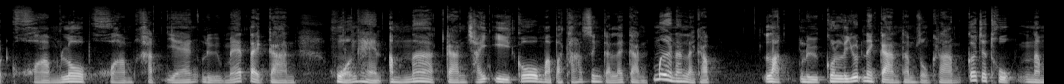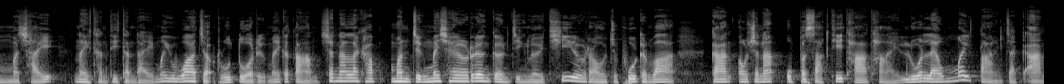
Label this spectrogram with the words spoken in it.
ชน์ ความโลภความขัดแย้ง หรือแม้แต่การหวงแหนอำนาจ การใช้อีโก้มาปะทะซึ่งกันและกัน เมื่อนั้นแหละครับ หลักหรือกลยุทธ์ในการทำสงครามก็จะถูกนำมาใช้ในทันทีทันใดไม่ว่าจะรู้ตัวหรือไม่ก็ตาม ฉะนั้นแหละครับ มันจึงไม่ใช่เรื่องเกินจริงเลย ที่เราจะพูดกันว่า การเอาชนะอุปสรรคที่ท้าทายล้วนแล้วไม่ต่างจากการ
